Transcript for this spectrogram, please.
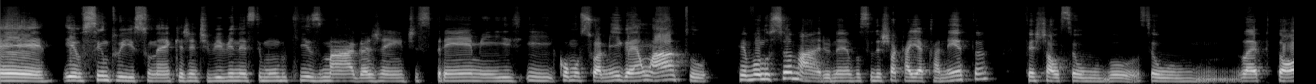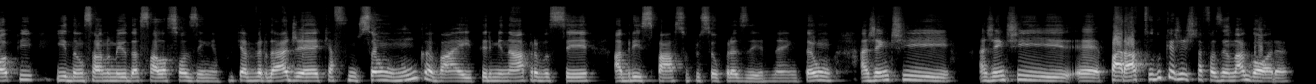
É, eu sinto isso, né? Que a gente vive nesse mundo que esmaga a gente, espreme, e, e como sua amiga, é um ato revolucionário, né? Você deixar cair a caneta, fechar o seu, o seu laptop e dançar no meio da sala sozinha. Porque a verdade é que a função nunca vai terminar para você abrir espaço para o seu prazer, né? Então, a gente, a gente é, parar tudo que a gente está fazendo agora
